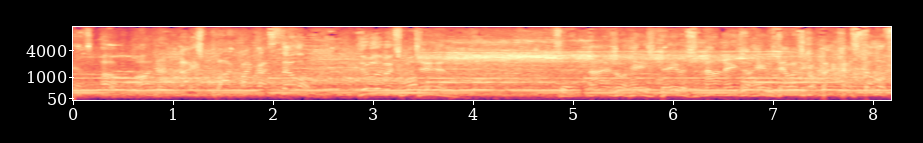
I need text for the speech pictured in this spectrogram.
hands up on nice block by Costello. Dulevich to Nigel Hayes Davis, and now Nigel Hayes Davis to go back. Costello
